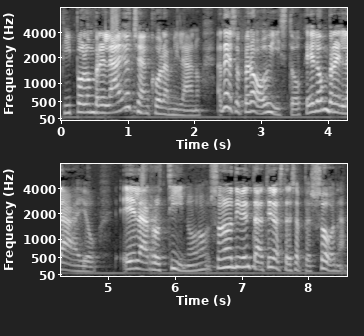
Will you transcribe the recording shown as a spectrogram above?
Pippo l'ombrellaio c'è ancora a Milano. Adesso però ho visto che l'ombrellaio e l'arrotino sono diventati la stessa persona,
